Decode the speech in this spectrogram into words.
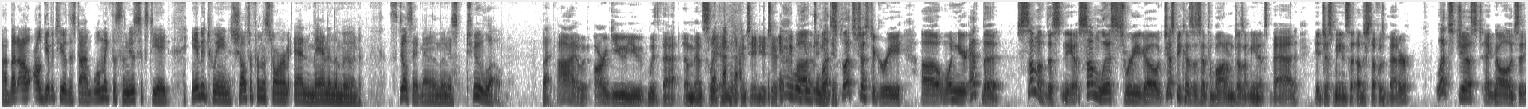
Uh, but I'll, I'll give it to you this time. We'll make this the new 68 in between Shelter from the Storm and Man in the Moon. Still say Man in the Moon is too low. But I would argue you with that immensely, and we'll continue to. And we will Uh, continue let's, to. Let's just agree. Uh, when you're at the some of the you know, some lists where you go, just because it's at the bottom doesn't mean it's bad. It just means that other stuff was better. Let's just acknowledge that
